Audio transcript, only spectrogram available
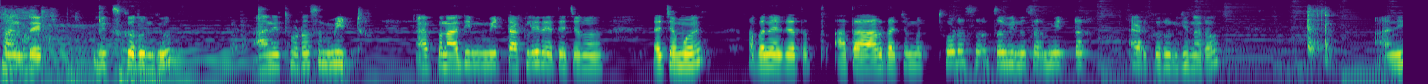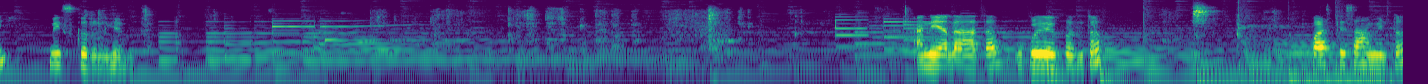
चांगले मिक्स करून घेऊ. आणि थोडंसं मीठ. आपण आधी मीठ टाकलेलं आहे त्याच्यानं त्याच्यामुळे आपण याच्यात आता अर्धा चम्मच थोडंसं चवीनुसार मीठ ॲड करून घेणार आहोत. आणि मिक्स करून घेऊ. आणि याला आता उकळी येईपर्यंत पाच ते सहा मिनटं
